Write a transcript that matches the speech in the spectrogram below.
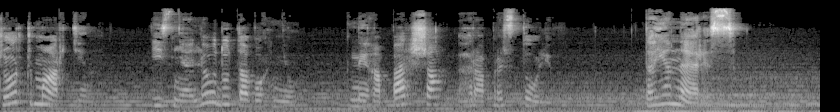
Джордж Мартін Пісня льоду та вогню. Книга перша Гра престолів. Даянерис.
